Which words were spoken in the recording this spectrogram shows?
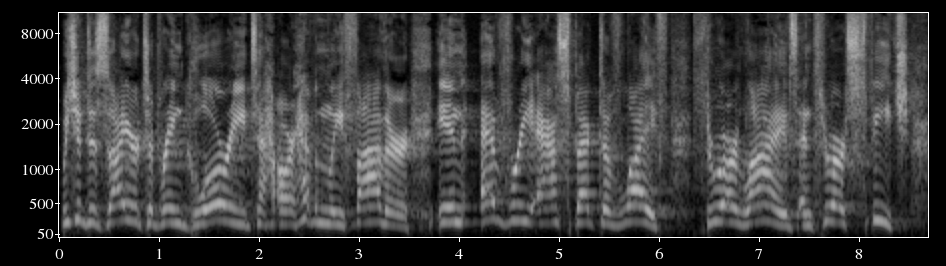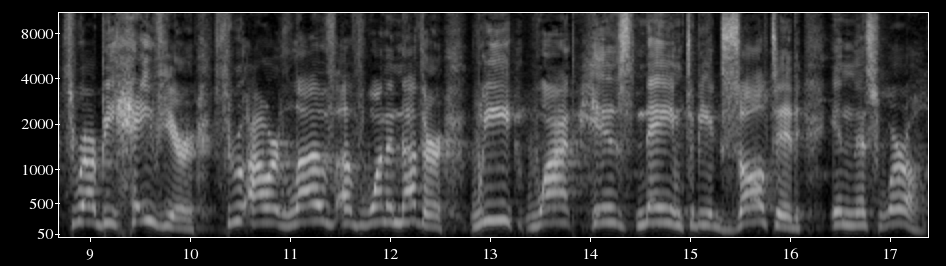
We should desire to bring glory to our Heavenly Father in every aspect of life, through our lives and through our speech, through our behavior, through our love of one another. We want His name to be exalted in this world.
